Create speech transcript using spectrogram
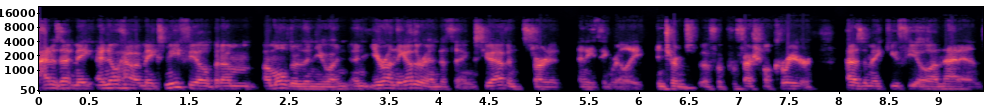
how does that make i know how it makes me feel but i'm i'm older than you and, and you're on the other end of things. You haven't started anything really in terms of a professional career. How does it make you feel on that end?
